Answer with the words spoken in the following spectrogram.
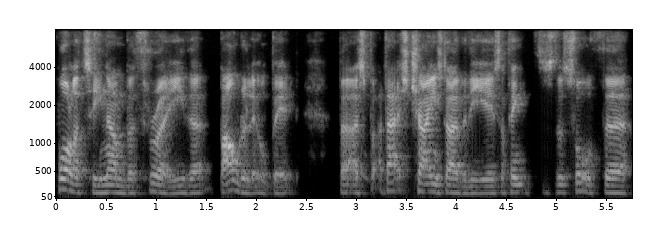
quality number three that bowled a little bit, but that's changed over the years. I think the sort of the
